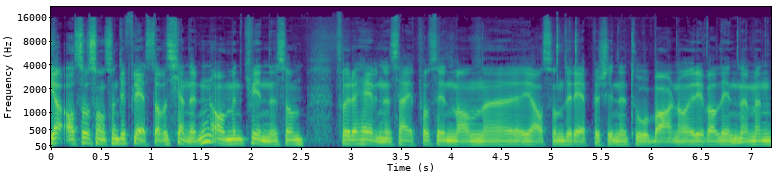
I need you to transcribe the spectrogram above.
ja, altså sånn som de fleste av oss kjenner den, om en kvinne som for å hevne seg på sin mann, Jason ja, som dreper sine to barn og rivalinne. Men,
